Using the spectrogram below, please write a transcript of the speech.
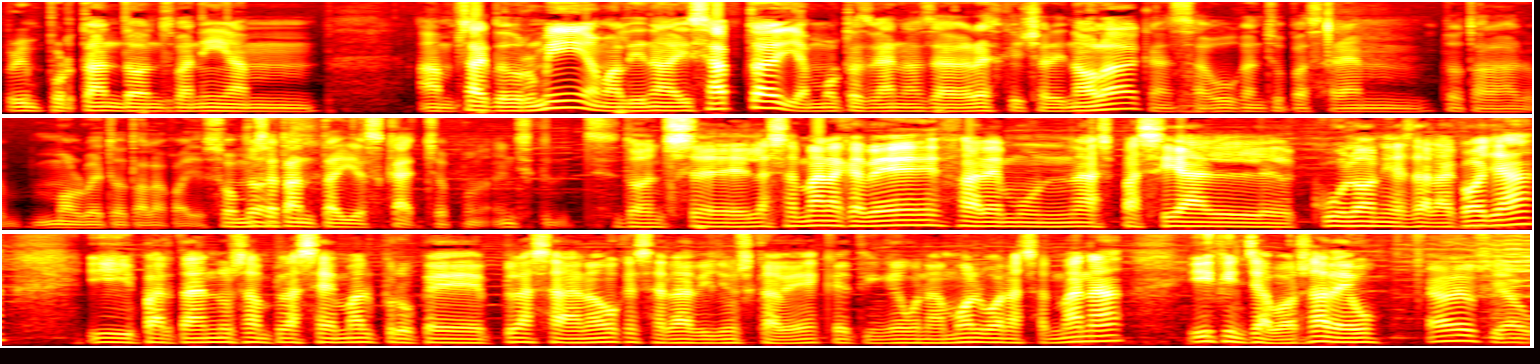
però important doncs venir amb, amb sac de dormir, amb el dinar de dissabte i amb moltes ganes de gresca i xerinola, que segur que ens ho passarem tota la, molt bé tota la colla. Som Doncs- 70 i escaig inscrits. Doncs eh, la setmana que ve farem un especial Colònies de la Colla i per tant us emplacem al proper Plaça de Nou que serà dilluns que ve. Que tingueu una molt bona setmana i fins llavors. Adeu. Adéu-siau.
